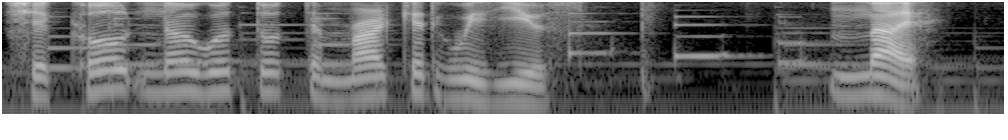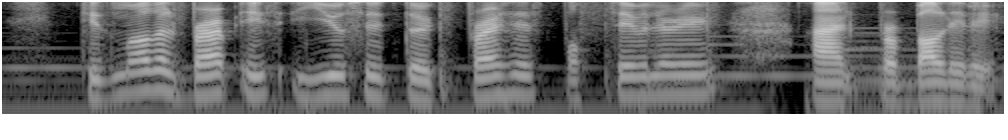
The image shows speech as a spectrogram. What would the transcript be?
She could not go to the market with you. May. This modal verb is used to express possibility and probability.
